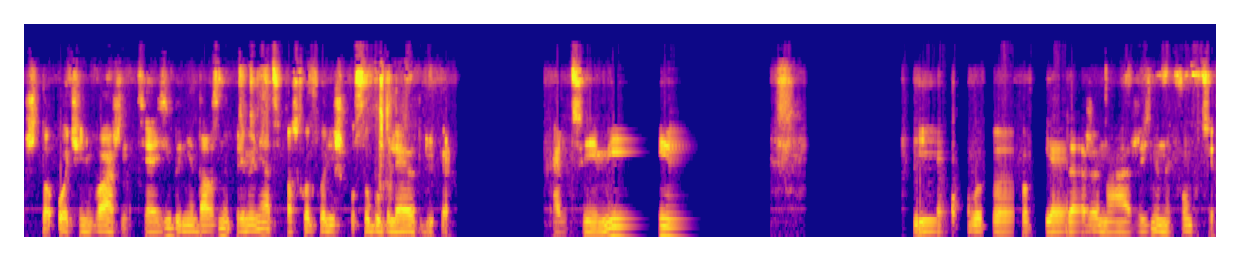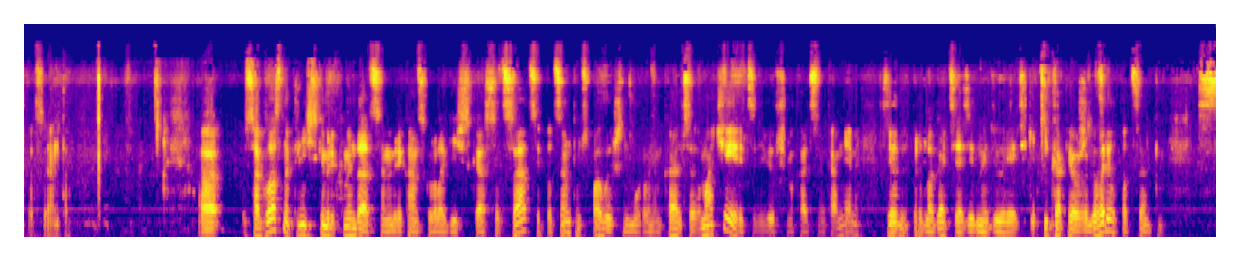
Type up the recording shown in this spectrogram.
что очень важно, тиазиды не должны применяться, поскольку лишь усугубляют гиперкальциемию и могут повлиять даже на жизненные функции пациента. А, согласно клиническим рекомендациям Американской урологической ассоциации, пациентам с повышенным уровнем кальция в моче и рецидивирующими кальциевыми камнями следует предлагать тиазидные диуретики. И, как я уже говорил, пациентам с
